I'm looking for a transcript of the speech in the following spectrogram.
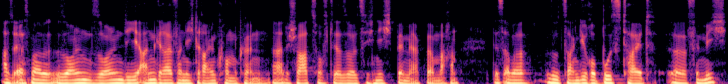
Also erstmal sollen, sollen die Angreifer nicht reinkommen können. Ja, die Schadsoftware soll sich nicht bemerkbar machen. Das ist aber sozusagen die Robustheit äh, für mich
